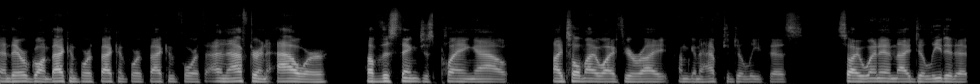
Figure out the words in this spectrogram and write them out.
And they were going back and forth, back and forth, back and forth. And after an hour of this thing just playing out, I told my wife, You're right. I'm going to have to delete this. So I went in, and I deleted it.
